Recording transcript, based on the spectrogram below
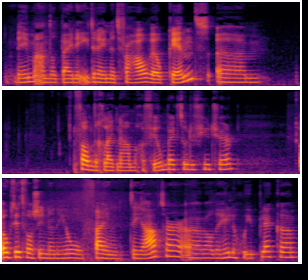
ik neem aan dat bijna iedereen het verhaal wel kent. Um, van de gelijknamige film Back to the Future. Ook dit was in een heel fijn theater. Uh, we hadden hele goede plekken.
